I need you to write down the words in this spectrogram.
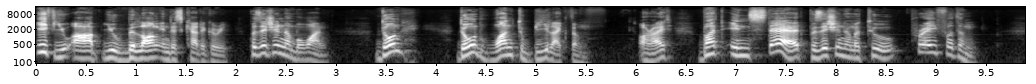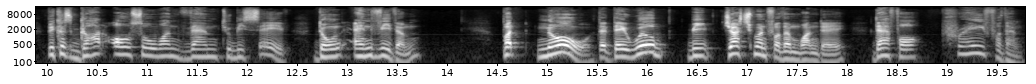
if you are, you belong in this category. Position number one, don't, don't want to be like them, all right? But instead, position number two, pray for them because God also wants them to be saved. Don't envy them but know that there will be judgment for them one day. Therefore, pray for them.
